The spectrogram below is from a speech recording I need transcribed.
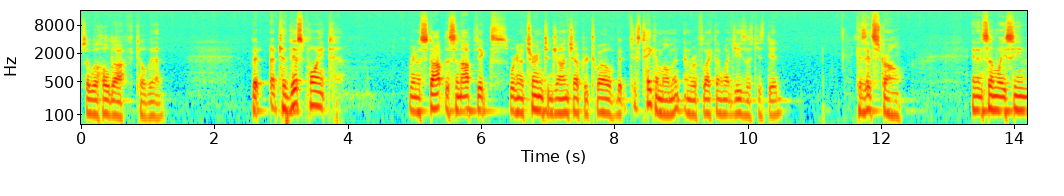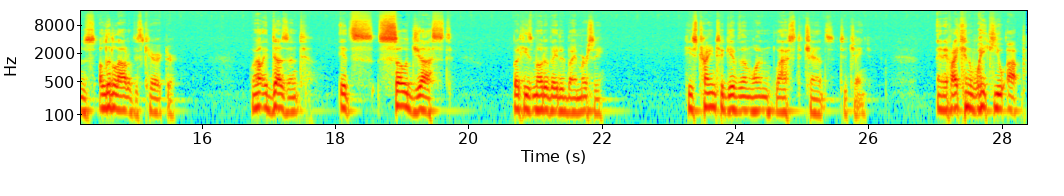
So we'll hold off till then. But uh, to this point, we're going to stop the synoptics. We're going to turn to John chapter 12, but just take a moment and reflect on what Jesus just did. Because it's strong. And in some ways seems a little out of his character. Well, it doesn't. It's so just, but he's motivated by mercy. He's trying to give them one last chance to change. And if I can wake you up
